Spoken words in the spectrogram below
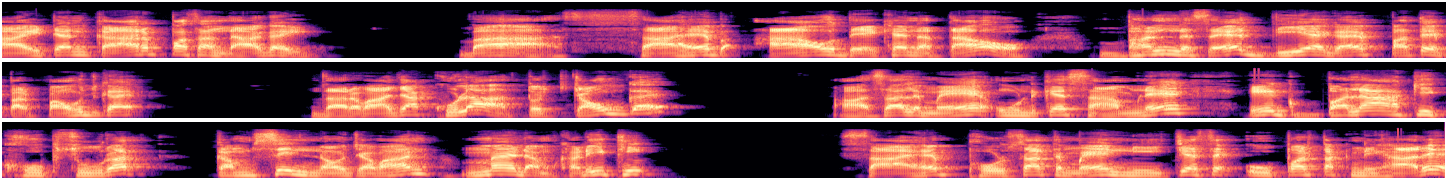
आइटन कार पसंद आ गई। बस, साहेब, आओ देखे न ताओ, भन्न से दिए गए पते पर पहुँच गए। दरवाज़ा खुला तो चौंक गए। असल में उनके सामने एक बला की खूबसूरत, कमसिन नौजवान मैडम खड़ी थी। साहेब, फुर्सत में नीचे से ऊपर तक निहारे।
